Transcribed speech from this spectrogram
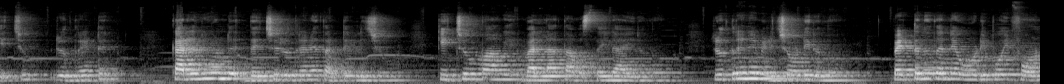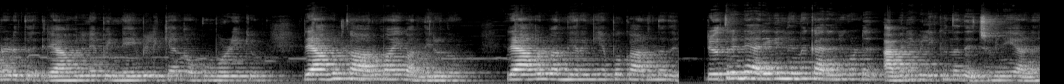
കിച്ചു രുദ്രേട്ടൻ. കരഞ്ഞുകൊണ്ട് ദച്ചു രുദ്രനെ തട്ടി വിളിച്ചു. കിച്ചുവും ആകെ വല്ലാത്ത അവസ്ഥയിലായിരുന്നു. രുദ്രനെ വിളിച്ചുകൊണ്ടിരുന്നു. പെട്ടെന്ന് തന്നെ ഓടിപ്പോയി ഫോൺ എടുത്ത് രാഹുലിനെ പിന്നെയും വിളിക്കാൻ നോക്കുമ്പോഴേക്കും രാഹുൽ കാറുമായി വന്നിരുന്നു. രാഹുൽ വന്നിറങ്ങിയപ്പോൾ കാണുന്നത് രുദ്രന്റെ അരികിൽ നിന്ന് കരഞ്ഞുകൊണ്ട് അവനെ വിളിക്കുന്ന ദച്ചുവിനെയാണ്.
